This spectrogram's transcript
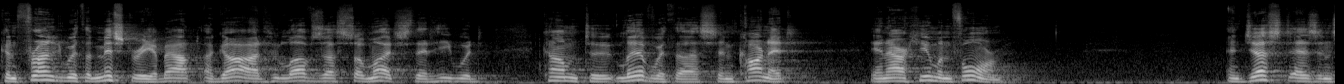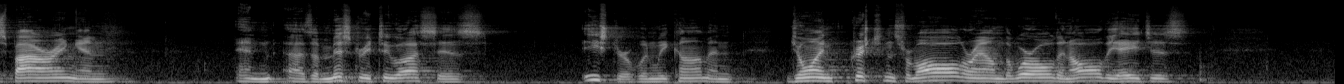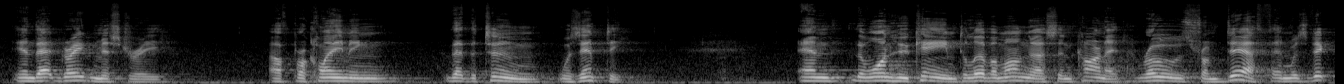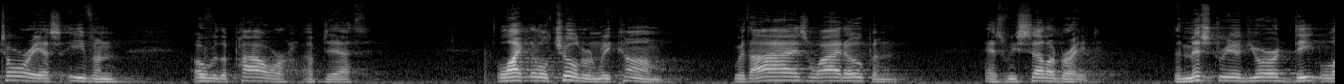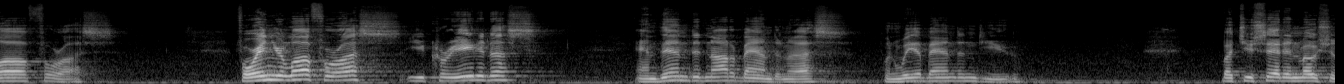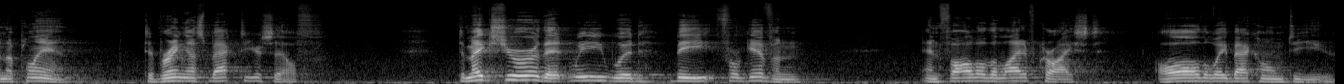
confronted with a mystery about a God who loves us so much that he would come to live with us, incarnate in our human form. And just as inspiring and, and as a mystery to us is Easter when we come and join Christians from all around the world and all the ages in that great mystery of proclaiming that the tomb was empty. And the one who came to live among us incarnate rose from death and was victorious even over the power of death. Like little children, we come with eyes wide open as we celebrate the mystery of your deep love for us. For in your love for us, you created us and then did not abandon us when we abandoned you. But you set in motion a plan to bring us back to yourself, to make sure that we would be forgiven and follow the light of Christ all the way back home to you.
